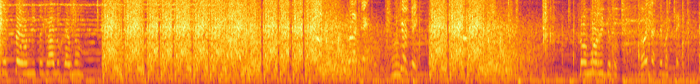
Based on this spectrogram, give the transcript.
Basta only Tagalog kayo. Excuse me! Tomori ka to. Doon ito si Maste.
